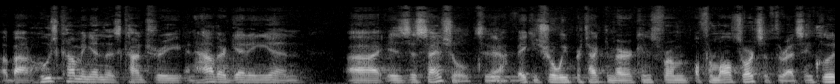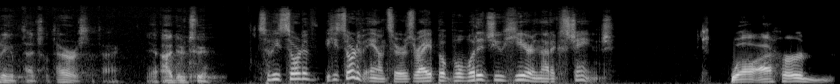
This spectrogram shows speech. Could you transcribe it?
about who's coming in this country and how they're getting in uh, is essential to yeah. making sure we protect Americans from, from all sorts of threats, including a potential terrorist attack. Yeah, I do too. So he sort of he sort of answers, right? But but what did you hear in that exchange? Well, I heard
